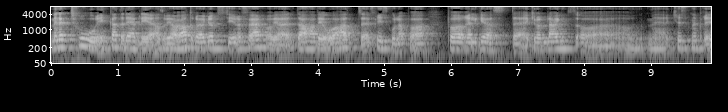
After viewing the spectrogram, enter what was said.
men, jeg tror ikke at det blir altså Vi har jo hatt rød-grønt styre før, og har, da har vi òg hatt eh, friskoler på, på religiøst eh, grunnlag så, med kristne fri,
